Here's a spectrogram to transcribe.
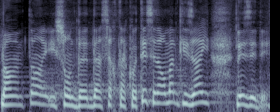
mais en même temps, ils sont d'un certain côté, c'est normal qu'ils aillent les aider.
